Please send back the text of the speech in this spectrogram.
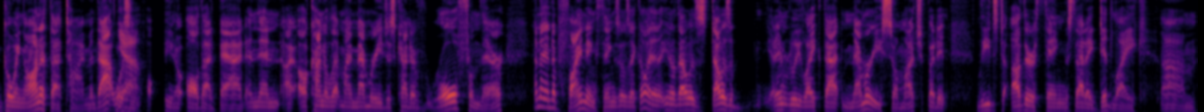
going on at that time and that wasn't you know all that bad. And then I, i'll kind of let my memory just kind of roll from there and i end up finding things. I was like oh you know that was that was a i didn't really like that memory so much but it leads to other things that i did like. Um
